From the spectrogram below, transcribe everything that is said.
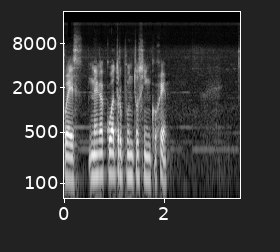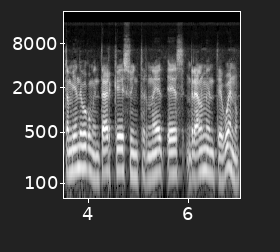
pues Mega 4.5G. También debo comentar que su internet es realmente bueno,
